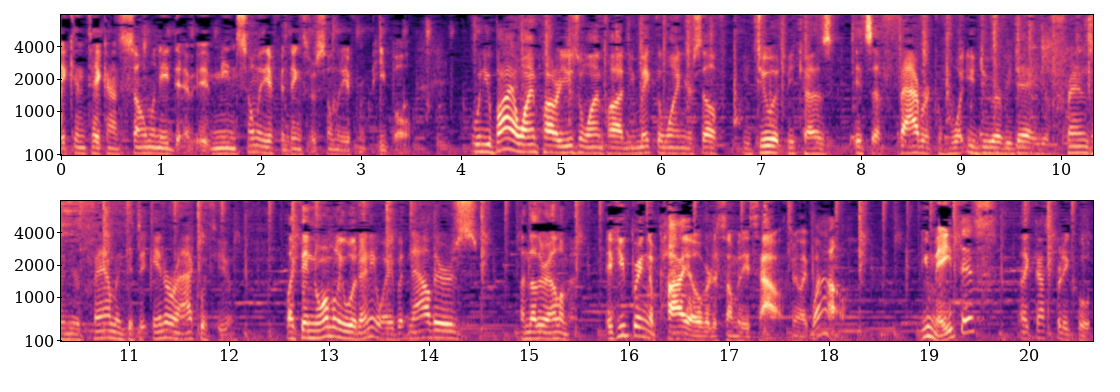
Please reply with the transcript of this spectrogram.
It can take on so many. It means so many different things for so many different people. When you buy a wine pod or use a wine pod, and you make the wine yourself. You do it because it's a fabric of what you do every day. Your friends and your family get to interact with you like they normally would anyway, but now there's another element. If you bring a pie over to somebody's house, you're like, wow, you made this? Like, that's pretty cool.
